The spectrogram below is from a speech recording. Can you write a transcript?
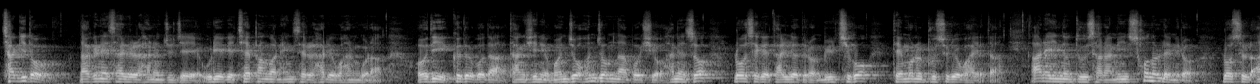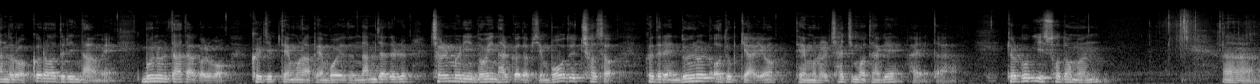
자기도 나그네 살이를 하는 주제에 우리에게 재판관 행세를 하려고 하는구나. 어디 그들보다 당신이 먼저 혼 좀 나보시오 하면서 롯에게 달려들어 밀치고 대문을 부수려고 하였다. 안에 있는 두 사람이 손을 내밀어 롯을 안으로 끌어들인 다음에 문을 닫아 걸고 그 집 대문 앞에 모여든 남자들을 젊은이 노인 할 것 없이 모두 쳐서 그들의 눈을 어둡게 하여 대문을 찾지 못하게 하였다. 결국 이 소돔은 어,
